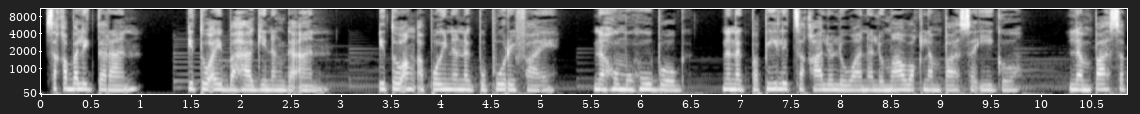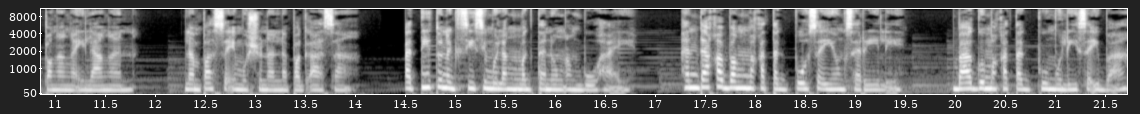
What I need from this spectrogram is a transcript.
Sa kabaligtaran, ito ay bahagi ng daan. Ito ang apoy na nagpupurify, na humuhubog, na nagpapilit sa kaluluwa na lumawak lampas sa ego, lampas sa pangangailangan, lampas sa emosyonal na pag-asa. At dito nagsisimulang magtanong ang buhay. Handa ka bang makatagpo sa iyong sarili bago makatagpo muli sa iba?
